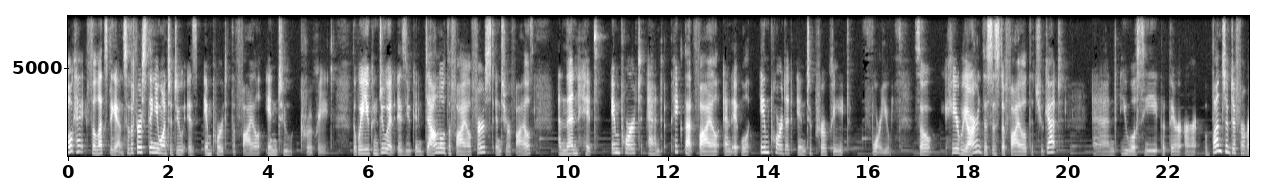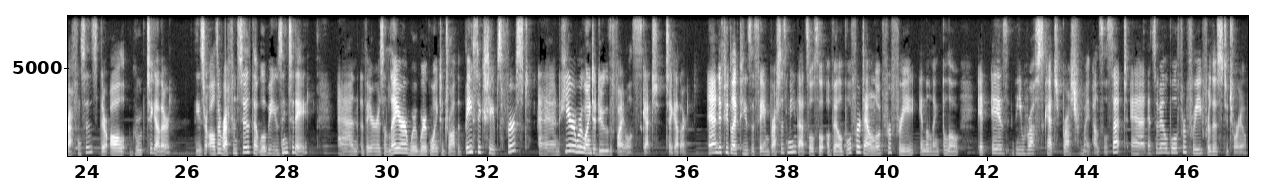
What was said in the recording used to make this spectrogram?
Okay, so let's begin. So the first thing you want to do is import the file into Procreate. The way you can do it is you can download the file first into your files and then hit import and pick that file and it will import it into Procreate for you. So here we are. This is the file that you get and you will see that there are a bunch of different references. They're all grouped together. These are all the references that we'll be using today. And there is a layer where we're going to draw the basic shapes first. And here we're going to do the final sketch together. And if you'd like to use the same brush as me, that's also available for download for free in the link below. It is the Rough Sketch brush from my pencil set, and it's available for free for this tutorial.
